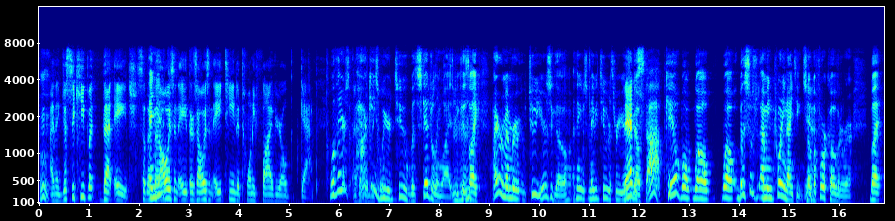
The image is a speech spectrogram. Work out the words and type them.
Hmm. I think just to keep it that age, so that there's you- always an eight. There's always an 18 to 25 year old gap. Well, there's I think it'd be hockey's cool. weird too with scheduling wise because Mhm. like I remember two years ago, I think it was maybe two or three years They had ago. to stop. Cale, well, well, well, but this was, I mean, 2019, so Yeah. before COVID or whatever. But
